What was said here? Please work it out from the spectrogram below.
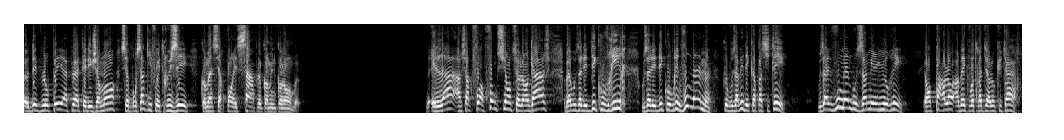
euh, développer un peu intelligemment. C'est pour ça qu'il faut être rusé comme un serpent et simple comme une colombe. Et là, à chaque fois, en fonction de ce langage, ben vous allez découvrir, vous allez découvrir vous-même que vous avez des capacités. Vous allez vous-même vous améliorer en parlant avec votre interlocuteur.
